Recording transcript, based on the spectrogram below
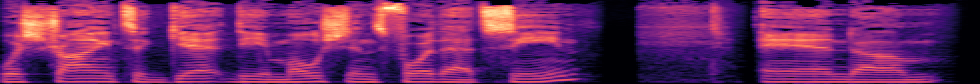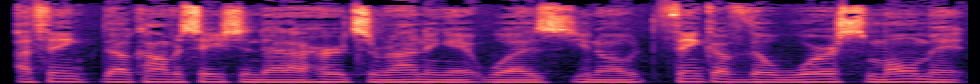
was trying to get the emotions for that scene, and um, I think the conversation that I heard surrounding it was, you know, think of the worst moment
